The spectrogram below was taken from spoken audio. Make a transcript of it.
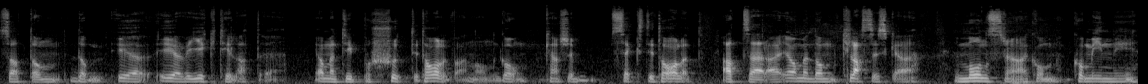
Så att de, de övergick till att, eh, ja men typ på 70-talet va, någon gång, kanske 60-talet. Att så här, ja men de klassiska monstren kom, kom in i,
